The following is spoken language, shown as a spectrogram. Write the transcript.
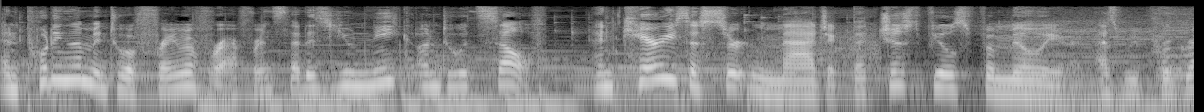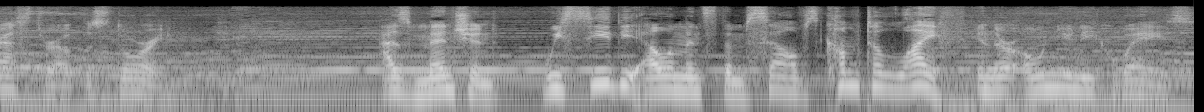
and putting them into a frame of reference that is unique unto itself and carries a certain magic that just feels familiar as we progress throughout the story. As mentioned, we see the elements themselves come to life in their own unique ways.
